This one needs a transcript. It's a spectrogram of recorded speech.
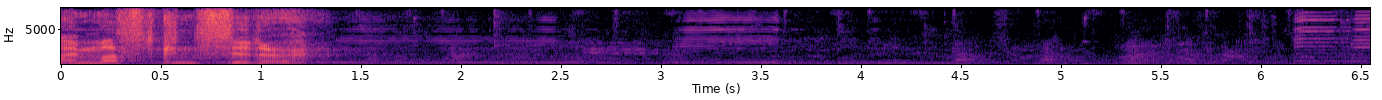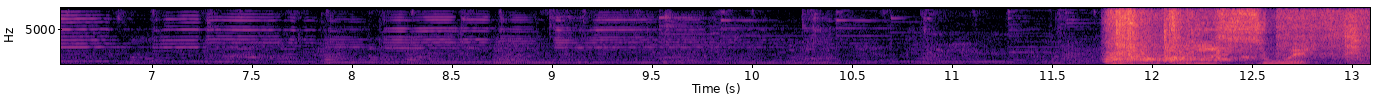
I must consider. Be swift.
